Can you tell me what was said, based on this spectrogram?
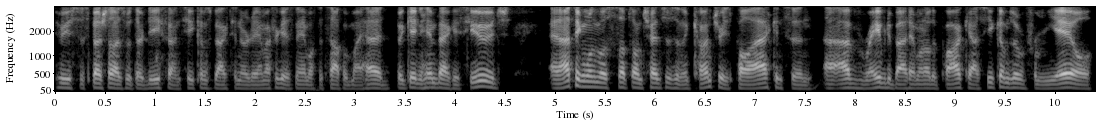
who used to specialize with their defense. He comes back to Notre Dame. I forget his name off the top of my head, but getting him back is huge. And I think one of the most slept on transfers in the country is Paul Atkinson. I've raved about him on other podcasts. He comes over from Yale,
